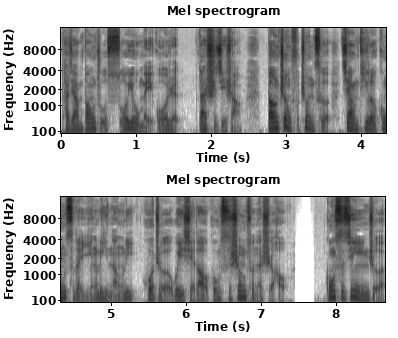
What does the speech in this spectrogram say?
他将帮助所有美国人。但实际上，当政府政策降低了公司的盈利能力，或者威胁到公司生存的时候，公司经营者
